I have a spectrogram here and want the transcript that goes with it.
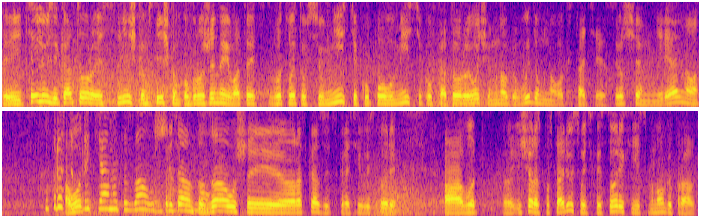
И те люди, которые слишком-слишком погружены вот, эти, вот в эту всю мистику, полумистику, в которой очень много выдуманного, кстати, совершенно нереального. Ну, просто а вот, притянуто за уши. Ну, притянуто ну. за уши, рассказывается красивая история. А вот, э, еще раз повторюсь, в этих историях есть много правды.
